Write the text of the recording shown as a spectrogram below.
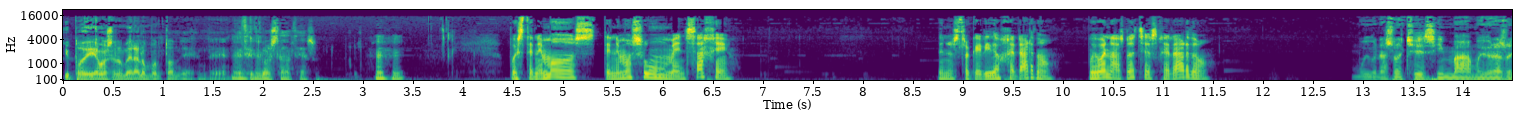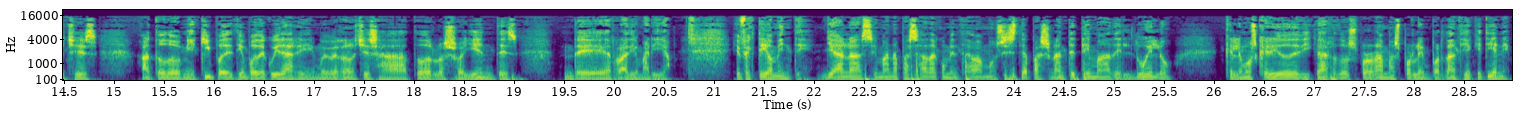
y podríamos enumerar un montón de, circunstancias. Pues tenemos, tenemos un mensaje de nuestro querido Gerardo. Muy buenas noches, Gerardo. Muy buenas noches, Inma. Muy buenas noches a todo mi equipo de Tiempo de Cuidar y muy buenas noches a todos los oyentes de Radio María. Efectivamente, ya la semana pasada comenzábamos este apasionante tema del duelo que le hemos querido dedicar dos programas por la importancia que tiene.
